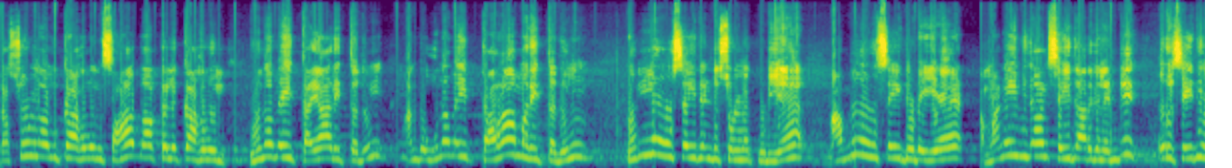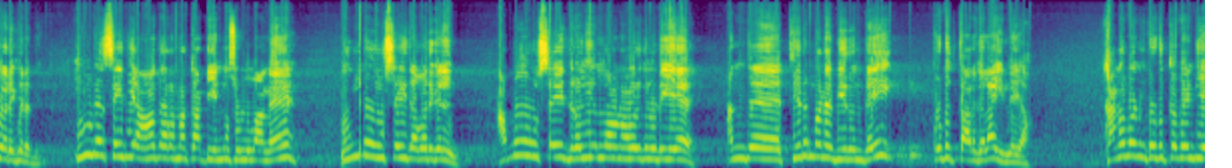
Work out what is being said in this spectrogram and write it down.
ரசூல்லாவுக்காகவும் சஹாபாக்களுக்காகவும் உணவை தயாரித்ததும் அந்த உணவை பராமரித்ததும் உம்மு உசைத் என்று சொல்லக்கூடிய அபு உசைதுடைய மனைவிதான் செய்தார்கள் என்று ஒரு செய்தி வருகிறது. இந்த செய்தியை ஆதாரமா காட்டி என்ன சொல்லுவாங்க? உம்மு உசைத் அவர்கள் அபு உசைத் ரலியல்லாஹு அவர்களுடைய அந்த திருமண விருந்தை கொடுத்தார்களா இல்லையா? கணவன் கொடுக்க வேண்டிய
